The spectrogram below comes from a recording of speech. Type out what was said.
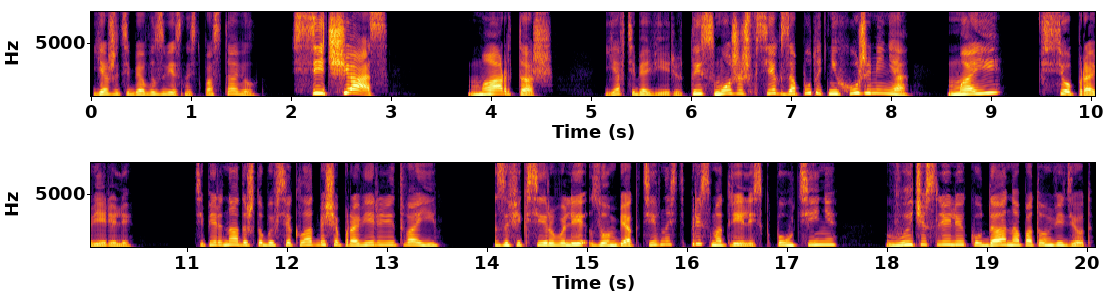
Я же тебя в известность поставил. Сейчас! Марташ, я в тебя верю. Ты сможешь всех запутать не хуже меня. Мои все проверили. Теперь надо, чтобы все кладбища проверили твои. Зафиксировали зомби-активность, присмотрелись к паутине, вычислили, куда она потом ведет.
